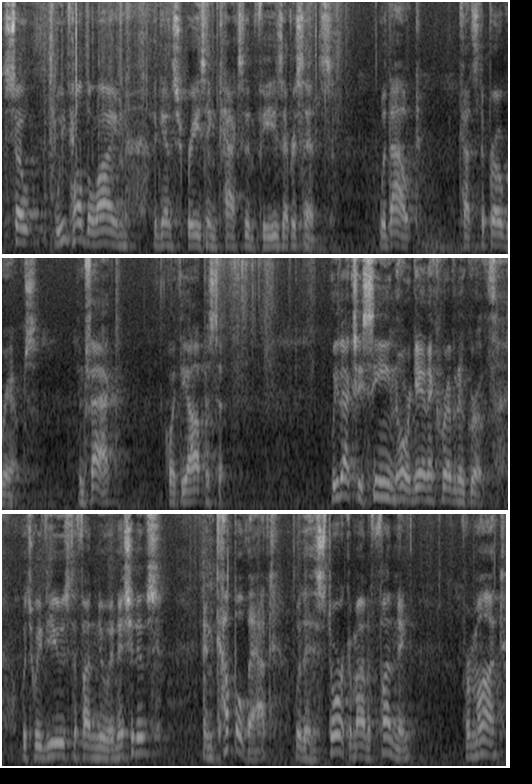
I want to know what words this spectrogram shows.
So we've held the line against raising taxes and fees ever since, without cuts to programs. In fact, quite the opposite. We've actually seen organic revenue growth, which we've used to fund new initiatives, and couple that with a historic amount of funding, Vermont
